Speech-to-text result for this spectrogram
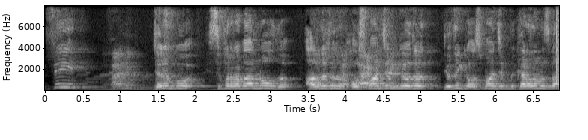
Hüseyin. Efendim? Canım bu sıfır arabalar ne oldu? Anlatıyordun Osman'cım diyordun. Diyordun ki Osman'cım bir kanalımız var.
